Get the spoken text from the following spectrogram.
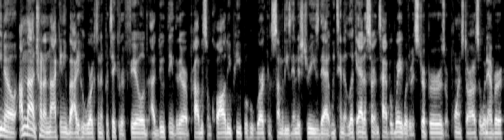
you know, I'm not trying to knock anybody who works in a particular field. I do think that there are probably some quality people who work in some of these industries that we tend to look at a certain type of way, whether it's strippers or porn stars or whatever.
